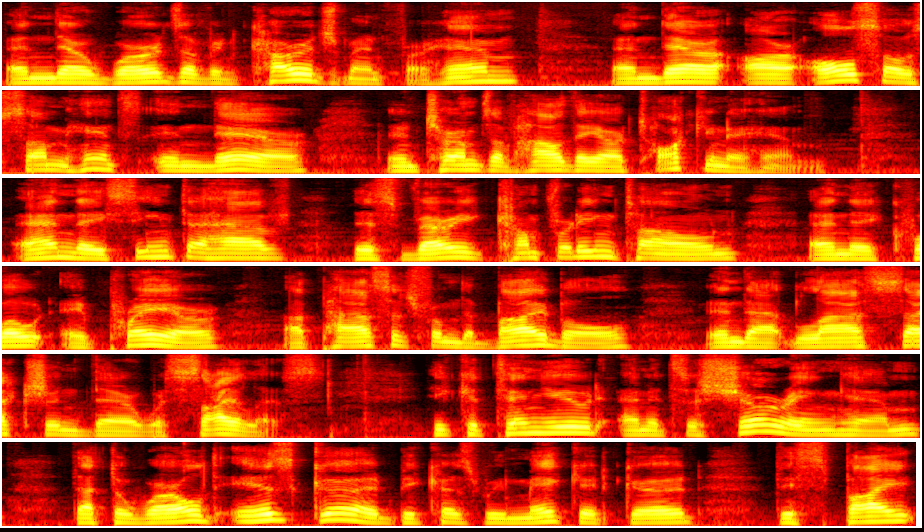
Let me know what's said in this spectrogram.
and their words of encouragement for him, and there are also some hints in there in terms of how they are talking to him. And they seem to have this very comforting tone, and they quote a prayer, a passage from the Bible in that last section there with Silas. He continued, and it's assuring him that the world is good because we make it good despite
